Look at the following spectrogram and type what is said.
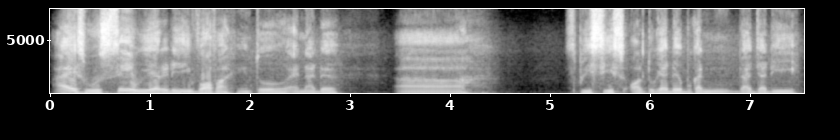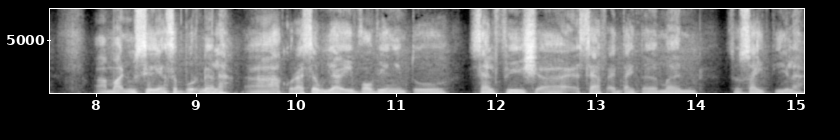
I would say we already evolve uh, into another uh, species altogether bukan dah jadi uh, manusia yang sempurna lah. Uh, aku rasa we are evolving into selfish, uh, self entitlement society lah,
